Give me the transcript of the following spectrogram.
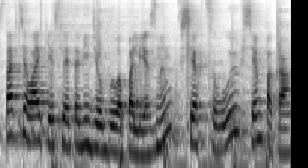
Ставьте лайк, если это видео было полезным. Всех целую, всем пока!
